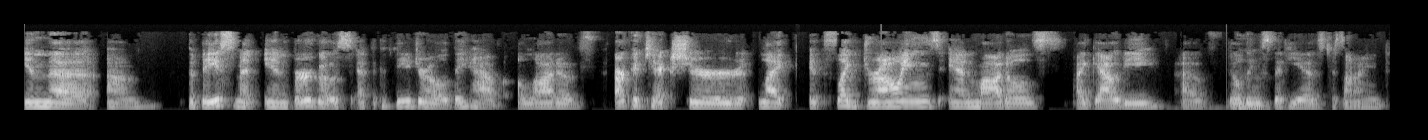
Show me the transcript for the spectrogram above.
in the um, the basement in Burgos at the cathedral, they have a lot of architecture, like it's like drawings and models by Gaudi of buildings mm. that he has designed.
